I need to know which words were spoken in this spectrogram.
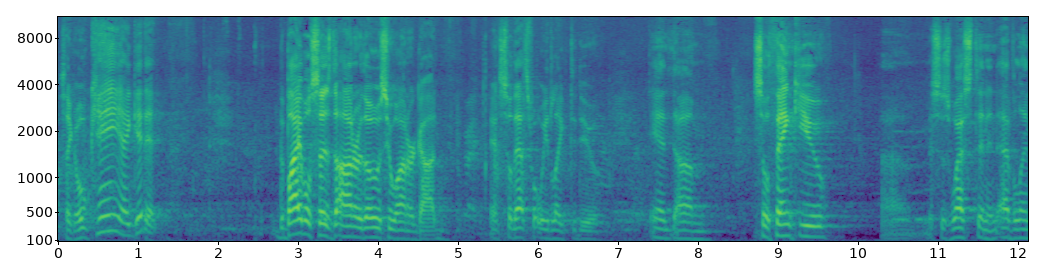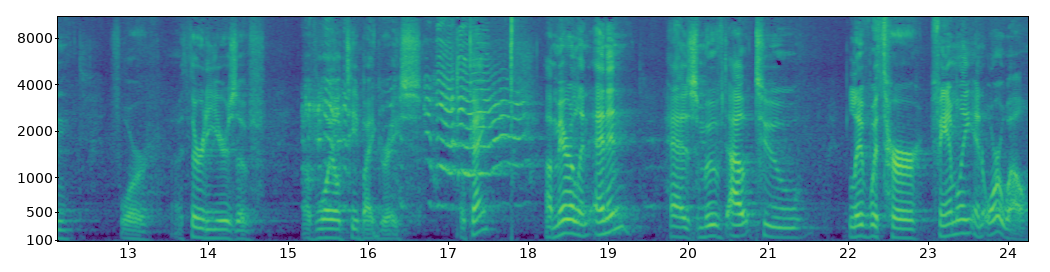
It's like, okay, I get it. The Bible says to honor those who honor God. And so that's what we'd like to do. And um, so thank you, uh, Mrs. Weston and Evelyn, for uh, 30 years of, of loyalty by grace. Okay? Uh, Marilyn Ennin has moved out to live with her family in Orwell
